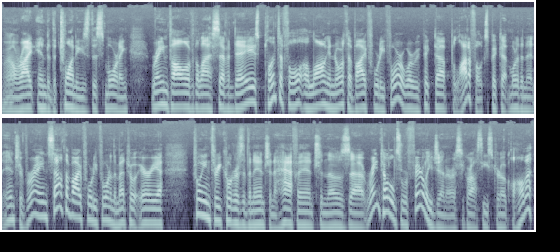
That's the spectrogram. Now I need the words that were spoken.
well, right into the 20s this morning. Rainfall over the last seven days, plentiful along and north of I 44, where we picked up, a lot of folks picked up more than an inch of rain. South of I 44 in the metro area, between three quarters of an inch and a half inch. And those uh, rain totals were fairly generous across eastern Oklahoma.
